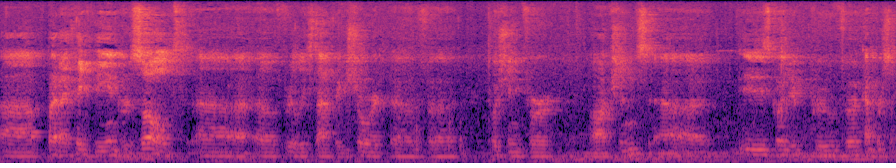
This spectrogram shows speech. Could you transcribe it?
Uh, but I think the end result uh, of really stopping short of uh, pushing for auctions is going to prove cumbersome.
